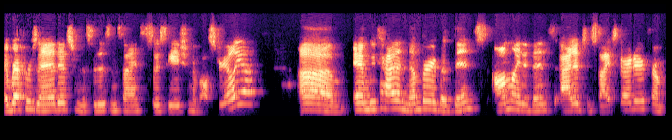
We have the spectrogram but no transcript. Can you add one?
and representatives from the Citizen Science Association of Australia. Um, and we've had a number of events, online events added to SciStarter from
